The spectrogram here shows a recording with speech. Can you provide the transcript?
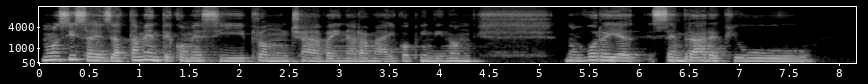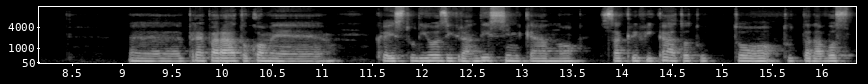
Non si sa esattamente come si pronunciava in aramaico, quindi non, non vorrei eh, sembrare più eh, preparato come quei studiosi grandissimi che hanno sacrificato tutto, tutta, la vos-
